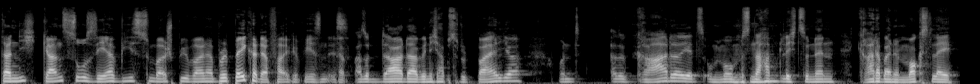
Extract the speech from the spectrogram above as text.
dann nicht ganz so sehr, wie es zum Beispiel bei einer Britt Baker der Fall gewesen ist. Ja, also da, da bin ich absolut bei dir. Und also gerade jetzt, um, um es namentlich zu nennen, gerade bei einem Moxley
